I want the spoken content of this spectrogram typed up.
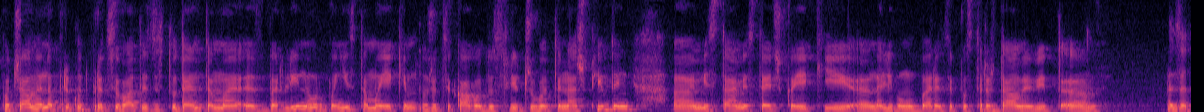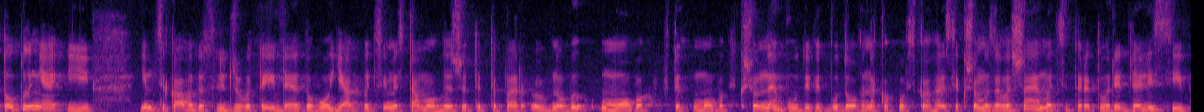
почали, наприклад, працювати зі студентами е, з Берліна, урбаністами, яким дуже цікаво досліджувати наш південь, міста, містечка, які на лівому березі постраждали від затоплення, і їм цікаво досліджувати ідею того, як би ці міста могли жити тепер в нових умовах, в тих умовах, якщо не буде відбудована Каховська ГЕС, якщо ми залишаємо ці території для лісів,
